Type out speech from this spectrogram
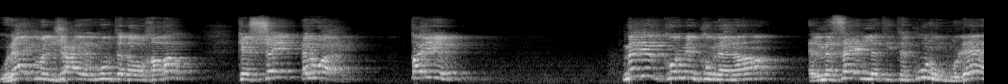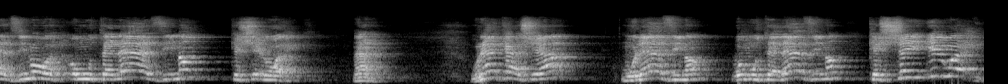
هناك من جعل المبتدأ والخبر كالشيء الواحد. طيب من يذكر منكم لنا المسائل التي تكون ملازمة ومتلازمة كالشيء الواحد؟ ها. هناك أشياء ملازمة ومتلازمة كالشيء الواحد.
